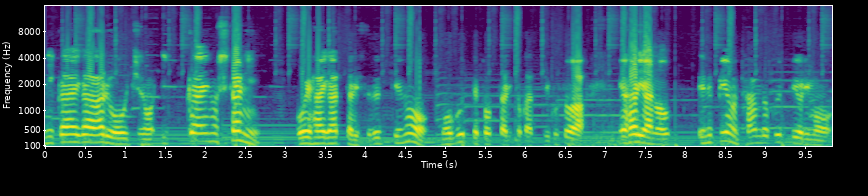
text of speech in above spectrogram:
2階があるお家の1階の下にご位牌があったりするっていうのを潜って取ったりとかっていうことは、やはりあの、NPO の単独っていうよりも、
